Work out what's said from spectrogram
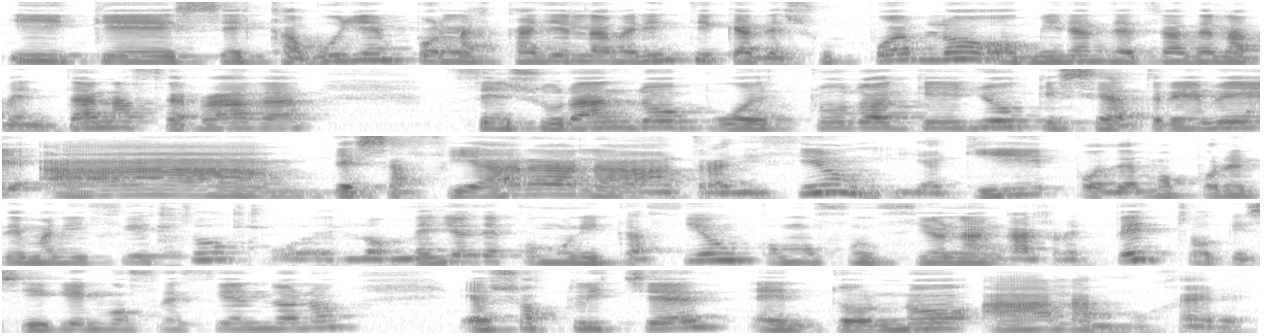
y que se escabullen por las calles laberínticas de sus pueblos o miran detrás de las ventanas cerradas censurando pues todo aquello que se atreve a desafiar a la tradición. Y aquí podemos poner de manifiesto pues, los medios de comunicación, cómo funcionan al respecto, que siguen ofreciéndonos esos clichés en torno a las mujeres.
